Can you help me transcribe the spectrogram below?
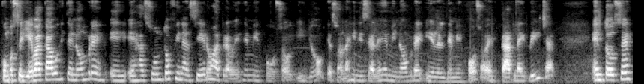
como se lleva a cabo este nombre, es, Asuntos Financieros a través de mi esposo y yo, que son las iniciales de mi nombre y el de mi esposo, es Carla y Richard. Entonces,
